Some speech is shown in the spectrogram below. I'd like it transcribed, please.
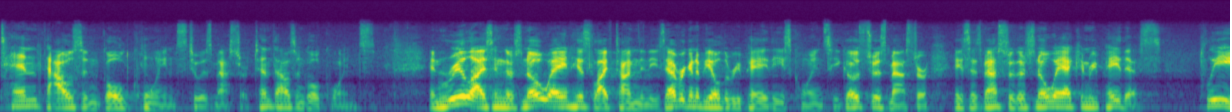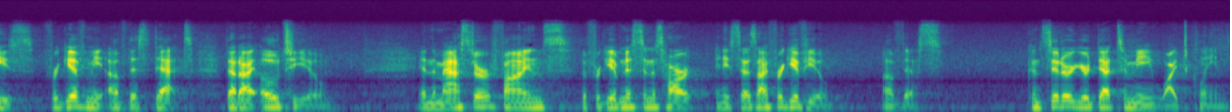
10,000 gold coins to his master, 10,000 gold coins. And realizing there's no way in his lifetime that he's ever going to be able to repay these coins, he goes to his master and he says, Master, there's no way I can repay this. Please forgive me of this debt that I owe to you. And the master finds the forgiveness in his heart and he says, I forgive you of this. Consider your debt to me wiped clean.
